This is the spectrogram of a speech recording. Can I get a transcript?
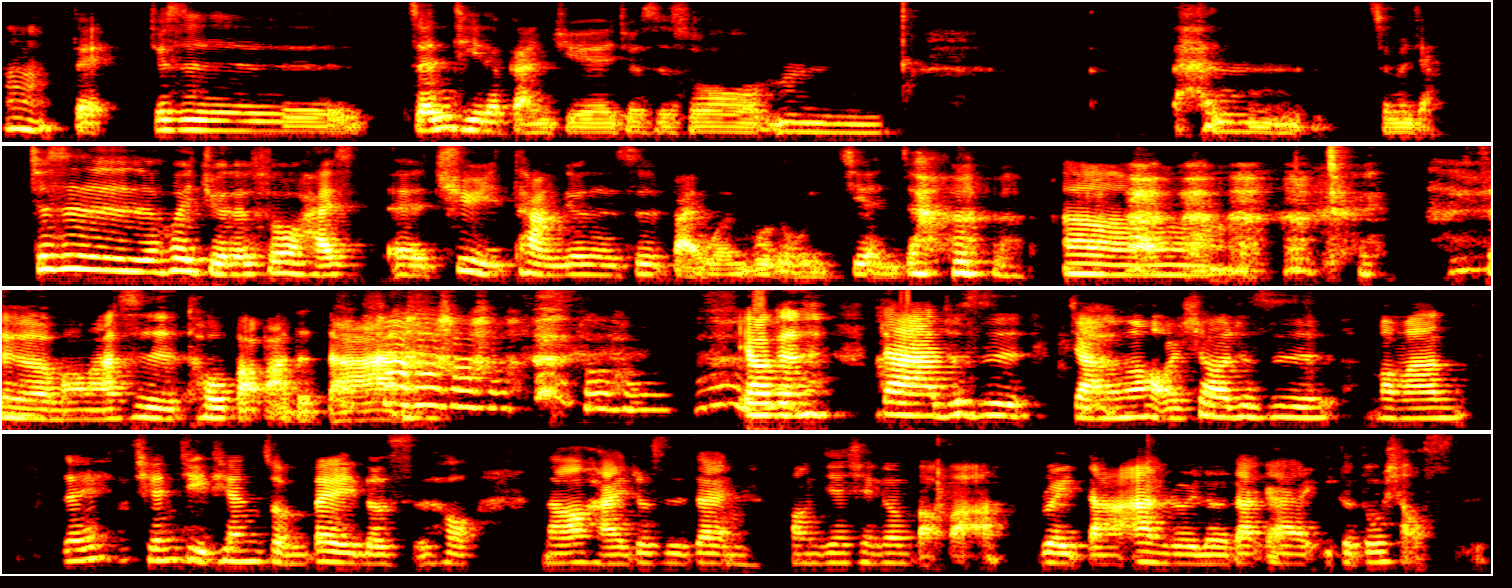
嗯，对，就是整体的感觉就是说，嗯，很。怎么讲？就是会觉得说还，是呃去一趟真的是百闻不如一见这样。嗯，对，这个妈妈是偷爸爸的答案，要跟大家就是讲很好笑，就是妈妈哎前几天准备的时候，然后还就是在房间先跟爸爸蕊答案，蕊了大概一个多小时。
